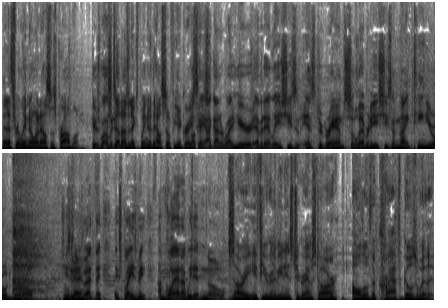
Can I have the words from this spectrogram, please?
then it's really no one else's problem. Here's why It we still doesn't explain who the hell Sophia Grace Okay, is. Okay, I got it right here. Evidently, she's an Instagram celebrity. She's a 19 year old girl. She's Okay. an, that, that explains me. I'm glad I, we didn't know. Sorry, if you're going to be an Instagram star, all of the crap goes with it.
